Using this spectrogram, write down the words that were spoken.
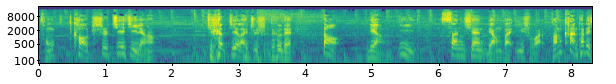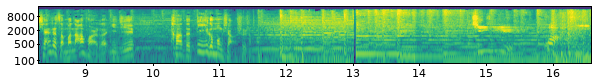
从靠吃接济粮接接来支持，对不对？到两亿三千两百一十万，咱们看他这钱是怎么拿法的，以及他的第一个梦想是什么？今日话题，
